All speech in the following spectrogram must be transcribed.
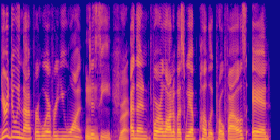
You're doing that for whoever you want to mm-hmm. see. Right. And then for a lot of us, we have public profiles. And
